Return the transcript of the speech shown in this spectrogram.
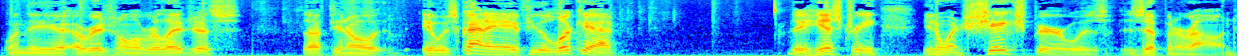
when the uh, original religious stuff, you know, it was kind of if you look at the history, you know, when Shakespeare was zipping around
